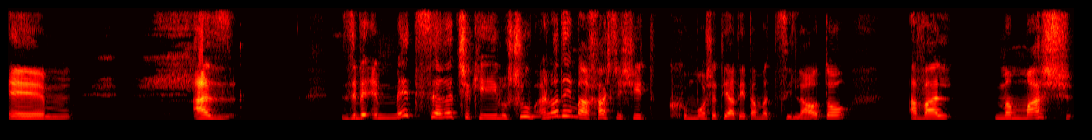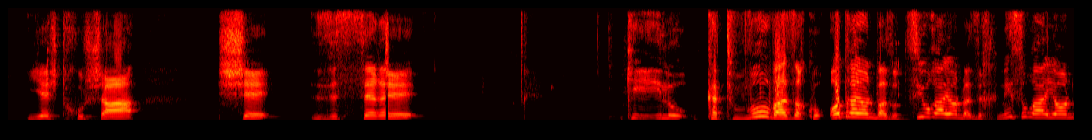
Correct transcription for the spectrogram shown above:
אמ, אז זה באמת סרט שכאילו, שוב, אני לא יודע אם הערכה שלישית, כמו שתיארתי, הייתה מצילה אותו, אבל ממש יש תחושה שזה סרט. כאילו כתבו ואז זרקו עוד רעיון ואז הוציאו רעיון ואז הכניסו רעיון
